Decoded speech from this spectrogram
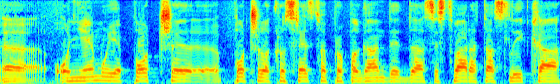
Eh, o njemu je poče, počela kroz sredstva propagande da se stvara ta slika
